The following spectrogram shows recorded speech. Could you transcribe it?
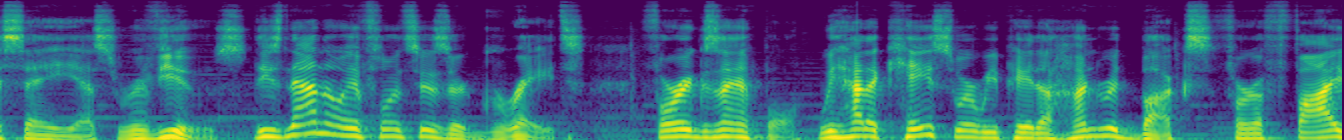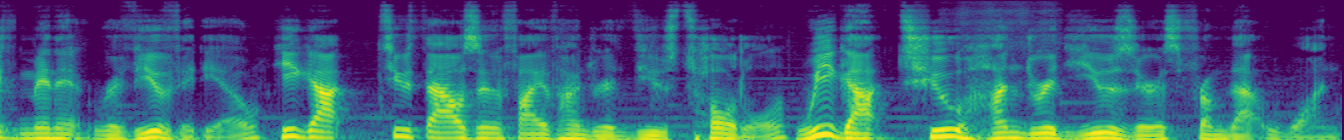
SaaS reviews. These nano influencers are great. For example, we had a case where we paid 100 bucks for a 5 minute review video. He got 2,500 views total. We got 200 users from that one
